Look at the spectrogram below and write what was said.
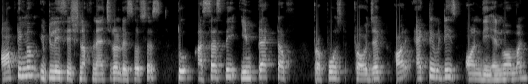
optimum utilization of natural resources to assess the impact of proposed project or activities on the environment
